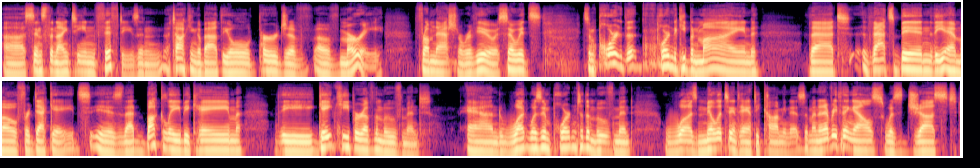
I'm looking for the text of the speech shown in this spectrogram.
uh, since the 1950s. And talking about the old purge of of Murray from National Review, so it's it's important important to keep in mind that that's been the mo for decades is that buckley became the gatekeeper of the movement. And what was important to the movement was militant anti-communism. And everything else was just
